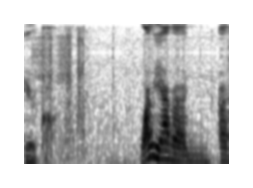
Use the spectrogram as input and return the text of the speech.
Here we go. Why we have a, a,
